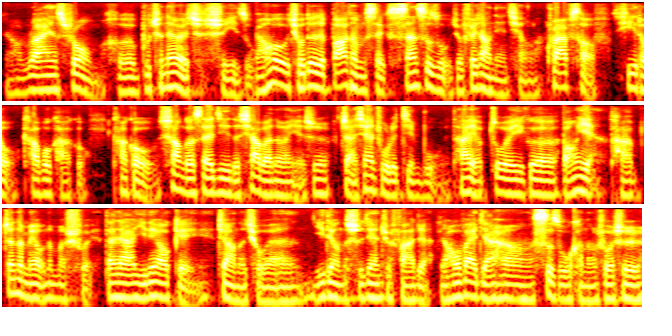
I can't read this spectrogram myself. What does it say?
然后 Ryan Strom 和 Buchnevich 是一组，然后球队的 Bottom Six 三四组就非常年轻了。C r a f t s o f Hito、c a p o c a c o c a c o 上个赛季的下半段也是展现出了进步，他也作为一个榜眼，他真的没有那么水，大家一定要给这样的球员一定的时间去发展，然后外加上四组可能说是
